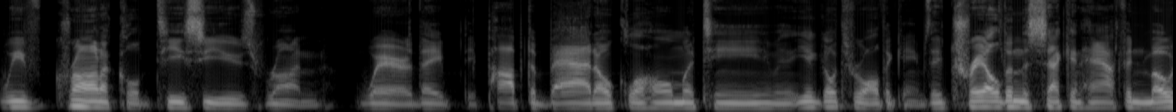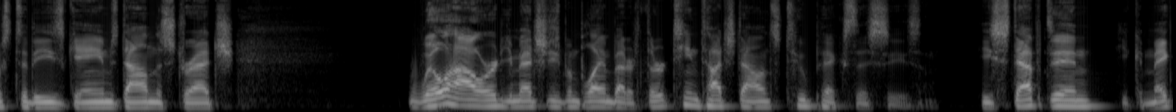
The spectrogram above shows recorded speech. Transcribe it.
we've chronicled TCU's run where they, they popped a bad Oklahoma team. You go through all the games. They trailed in the second half in most of these games down the stretch. Will Howard, you mentioned he's been playing better. 13 touchdowns, two picks this season. He stepped in. He can make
